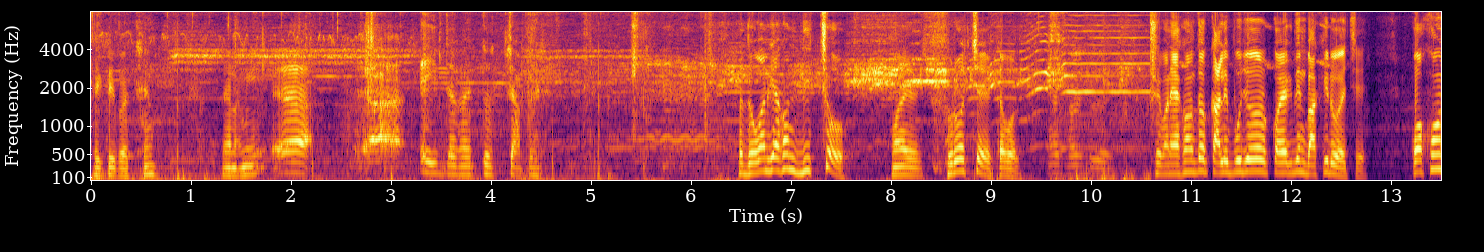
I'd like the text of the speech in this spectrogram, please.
দেখতেই পাচ্ছেন? দেন আমি এই জায়গায় তো চাপের। দোকান কি এখন দিচ্ছ? মানে শুরু হচ্ছে কেবল সে মানে এখন তো কালী পুজোর কয়েকদিন বাকি রয়েছে। কখন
